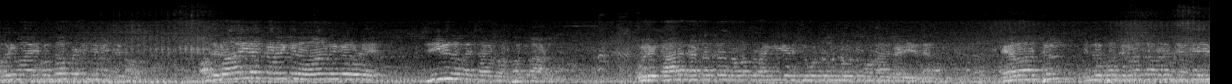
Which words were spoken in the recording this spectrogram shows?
അവരുമായി ബന്ധപ്പെട്ട് ജീവിക്കുന്നു. പതിനായിരക്കണക്കിന് ആളുകളുടെ ജീവിതം വെച്ചാണ് ഇവർ പങ്കാടുന്നത്. ഒരു കാലഘട്ടത്തിൽ നമുക്ക് അംഗീകരിച്ചുകൊണ്ട് മുന്നോട്ട് പോകാൻ കഴിയില്ല. കേരളത്തിൽ ഇന്നിപ്പോ തിരുവനന്തപുരം ജില്ലയിൽ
